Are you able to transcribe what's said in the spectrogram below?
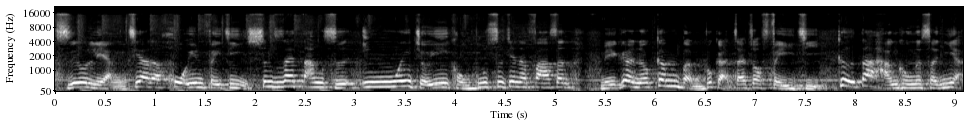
只有两架的货运飞机，甚至在当时因为九一恐怖事件的发生，每个人都根本不敢再坐飞机，各大航空的生意啊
